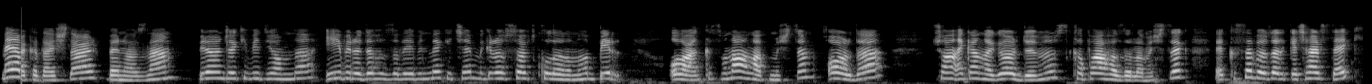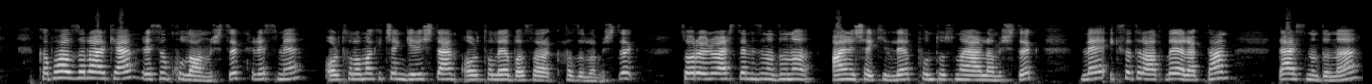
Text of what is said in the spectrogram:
Merhaba arkadaşlar, ben Özlem. Bir önceki videomda iyi bir ödev hazırlayabilmek için Microsoft kullanımının bir olan kısmını anlatmıştım. Orada şu an ekranda gördüğümüz kapağı hazırlamıştık. Ve kısa bir özellik geçersek, kapağı hazırlarken resim kullanmıştık. Resmi ortalamak için girişten ortalaya basarak hazırlamıştık. Sonra üniversitemizin adını aynı şekilde puntosunu ayarlamıştık. Ve iki satır atlayaraktan dersin adını,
